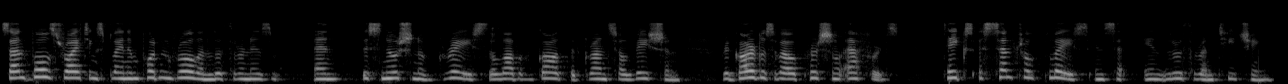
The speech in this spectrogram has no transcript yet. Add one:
St. Paul's writings play an important role in Lutheranism, and this notion of grace, the love of God that grants salvation, regardless of our personal efforts, takes a central place in, in Lutheran teaching.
